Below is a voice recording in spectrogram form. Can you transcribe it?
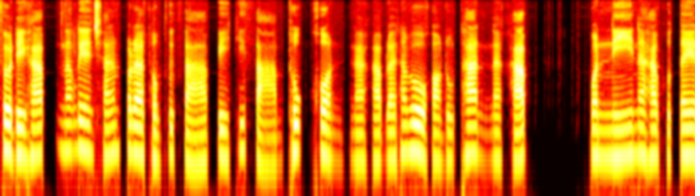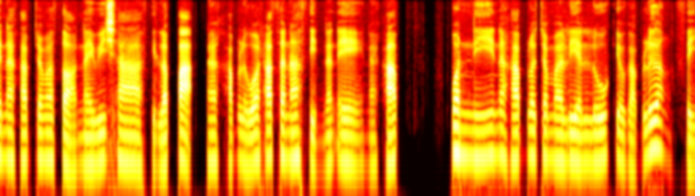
สวัสดีครับ นักเรียนชั้นประถมศึกษาปีที่ 3 ทุกคนนะครับ และท่านผู้ปกครองทุกท่านนะครับ วันนี้นะครับครูเต้นะครับ จะมาสอนในวิชาศิลปะนะครับ หรือว่าทัศนศิลป์นั่นเองนะครับ วันนี้นะครับเราจะมาเรียนรู้เกี่ยวกับเรื่องสี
